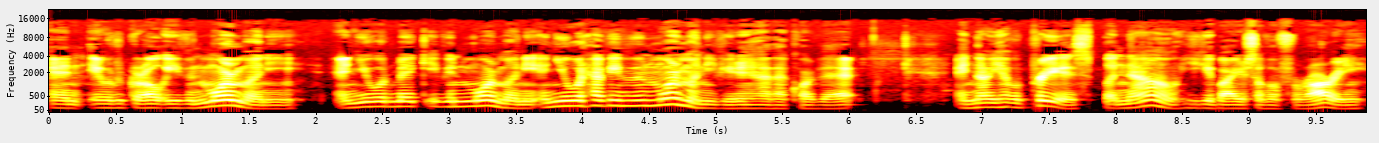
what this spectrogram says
And it would grow even more money. And you would make even more money. And you would have even more money if you didn't have that Corvette. And now you have a Prius. But now you could buy yourself a Ferrari.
